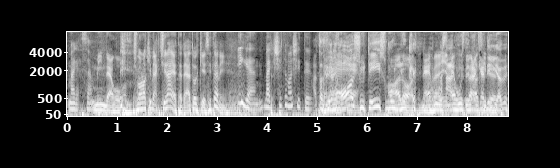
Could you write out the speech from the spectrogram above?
Megeszem. Mindenhova. És van, aki megcsinálja, tehát el tudod készíteni? Igen, megsütöm a sütőt. Hát azért Ne. halsütés mondjuk. Hallod? Ne húzd, ne Hát, húzd be az neked időt.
